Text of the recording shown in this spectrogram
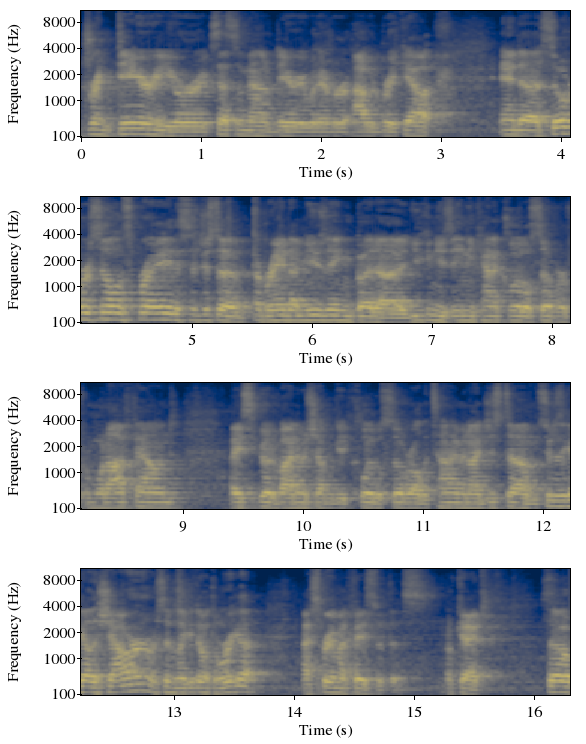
drink dairy or excessive amount of dairy, whatever, I would break out. And uh, silver Silin spray, this is just a, a brand I'm using, but uh, you can use any kind of colloidal silver from what I've found. I used to go to Vitamin Shoppe and get colloidal silver all the time, and I just, um, as soon as I got out of the shower, or as soon as I get done with the workout, I spray my face with this, okay? So,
